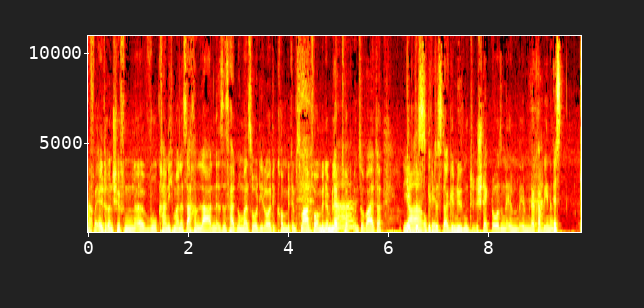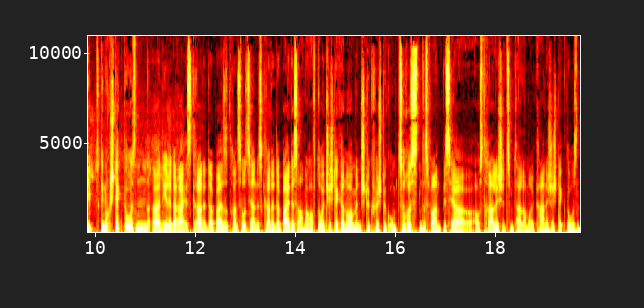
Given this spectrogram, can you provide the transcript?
auf älteren Schiffen, äh, wo kann ich meine Sachen laden? Es ist halt nun mal so, die Leute kommen mit dem Smartphone, mit dem Na, Laptop und so weiter. Gibt, ja, es, okay. gibt es da genügend Steckdosen in, in der Kabine? Es gibt genug Steckdosen. Äh, die Reederei ist gerade dabei, also Transozean ist gerade dabei, das auch noch auf deutsche Steckernormen Stück für Stück umzurüsten. Das waren bisher australische, zum Teil amerikanische Steckdosen.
